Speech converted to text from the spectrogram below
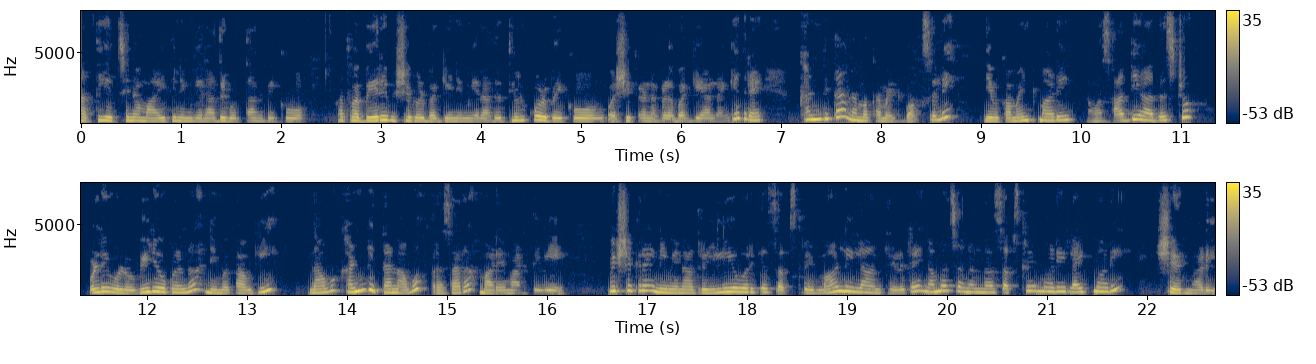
ಅತಿ ಹೆಚ್ಚಿನ ಮಾಹಿತಿ ನಿಮ್ಗೇನಾದ್ರೂ ಗೊತ್ತಾಗಬೇಕು ಅಥವಾ ಬೇರೆ ವಿಷಯಗಳ ಬಗ್ಗೆ ನಿಮ್ಗೇನಾದ್ರೂ ತಿಳ್ಕೊಳ್ಬೇಕು, ವಶೀಕರಣಗಳ ಬಗ್ಗೆ ಅನ್ನಂಗಿದ್ರೆ ಖಂಡಿತ ನಮ್ಮ ಕಮೆಂಟ್ ಬಾಕ್ಸಲ್ಲಿ ನೀವು ಕಮೆಂಟ್ ಮಾಡಿ. ನಾವು ಸಾಧ್ಯ ಆದಷ್ಟು ಒಳ್ಳೆ ಒಳ್ಳೆ ವಿಡಿಯೋಗಳನ್ನ ನಿಮಗಾಗಿ ನಾವು ಖಂಡಿತ ನಾವು ಪ್ರಸಾರ ಮಾಡೇ ಮಾಡ್ತೀವಿ. ವೀಕ್ಷಕರೇ, ನೀವೇನಾದರೂ ಇಲ್ಲಿಯವರೆಗೆ ಸಬ್ಸ್ಕ್ರೈಬ್ ಮಾಡಲಿಲ್ಲ ಅಂತ ಹೇಳಿದ್ರೆ ನಮ್ಮ ಚಾನಲ್ನ ಸಬ್ಸ್ಕ್ರೈಬ್ ಮಾಡಿ ಲೈಕ್ ಮಾಡಿ ಶೇರ್ ಮಾಡಿ.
